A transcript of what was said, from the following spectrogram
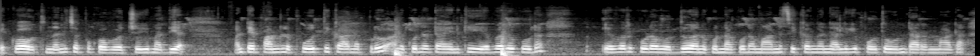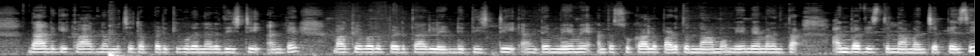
ఎక్కువ అవుతుందని చెప్పుకోవచ్చు ఈ మధ్య. అంటే పనులు పూర్తి కానప్పుడు అనుకున్న టైంకి ఎవరు కూడా ఎవరు కూడా వద్దు అనుకున్నా కూడా మానసికంగా నలిగిపోతూ ఉంటారనమాట దానికి కారణం వచ్చేటప్పటికి కూడా నరదిష్టి అంటే మాకెవరు పెడతారులేండి దిష్టి? అంటే మేమే అంత సుఖాలు పడుతున్నాము మేమేమంత అనుభవిస్తున్నామని చెప్పేసి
